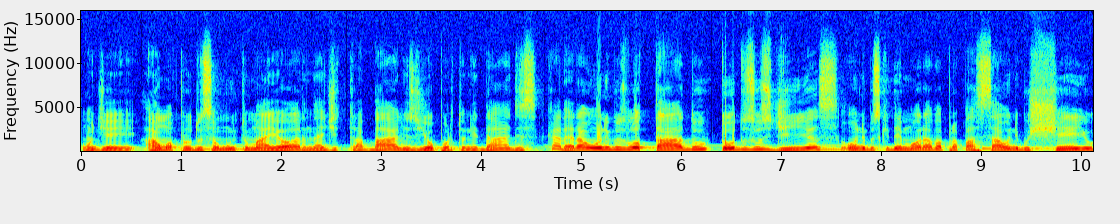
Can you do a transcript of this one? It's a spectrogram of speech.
onde há uma produção muito maior né, de trabalhos, de oportunidades, cara, era ônibus lotado todos os dias dias, ônibus que demorava para passar, ônibus cheio,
